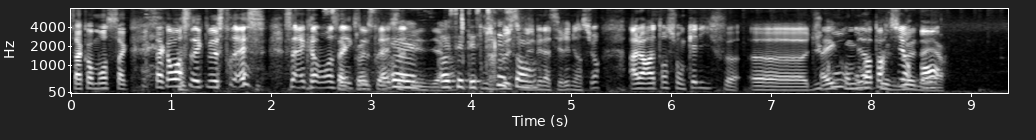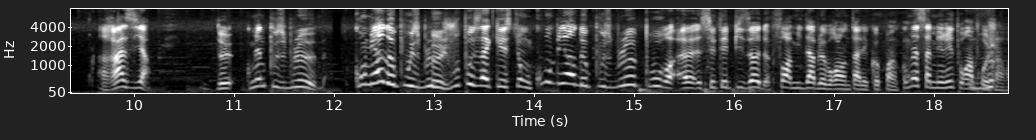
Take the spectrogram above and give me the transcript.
Ça commence, ça, ça commence avec le stress, ça commence Ça avec le stress. Ouais. plaisir, Oh, hein. c'était bleu si vous stressant. aimez la série bien sûr. Alors attention qualif, euh, du Avec coup on va partir en Razia. De combien de pouces bleus? Combien de pouces bleus Je vous pose la question. Combien de pouces bleus pour euh, cet épisode formidable Brolanta les copains? Combien ça mérite pour un prochain?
